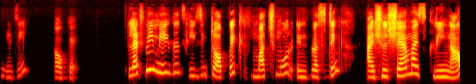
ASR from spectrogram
easy okay let me make this easy topic much more interesting i shall share my screen now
